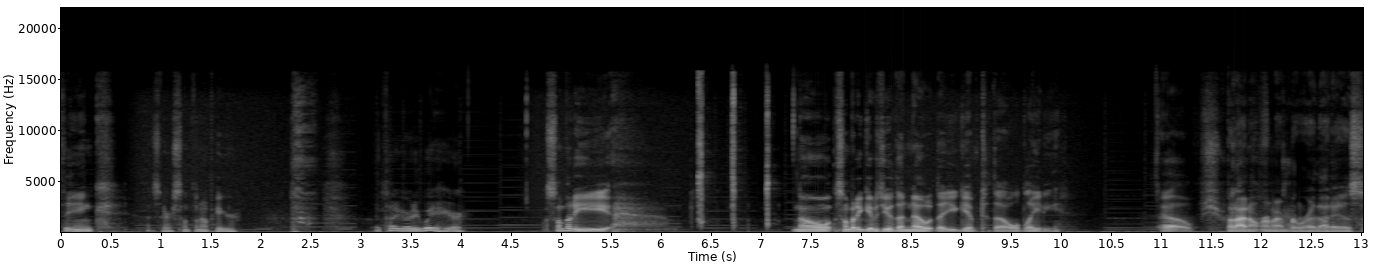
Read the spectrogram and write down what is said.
think. Is there something up here? I thought you already went here. Somebody. No, somebody gives you the note that you give to the old lady, Oh, but I don't remember where that is.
